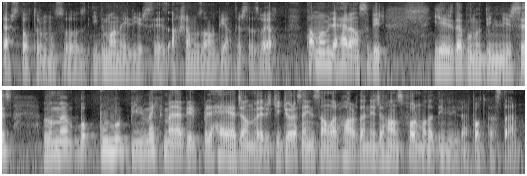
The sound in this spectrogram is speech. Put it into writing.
dərsdə oturmusunuz, idman eləyirsiniz, axşam uzanıb yatırsınız və yaxud tamamilə hər hansı bir yerdə bunu dinləyirsiniz və mən bunu bilmək mənə bir belə həyəcan verir ki, görəsən insanlar harda, necə, hansı formada dinləyirlər podkastlarımı.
